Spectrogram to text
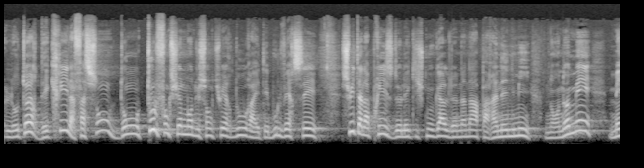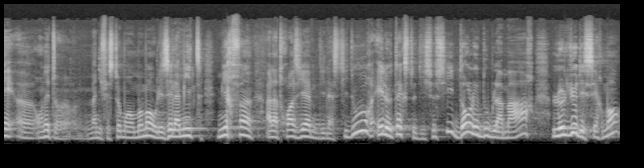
l'auteur décrit la façon dont tout le fonctionnement du sanctuaire d'Our a été bouleversé suite à la prise de l'Ekishnugal de Nana par un ennemi non nommé, mais euh, on est manifestement au moment où les Élamites mirent fin à la troisième dynastie d'Our, et le texte dit ceci, dans le double Amar, le lieu des serments,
